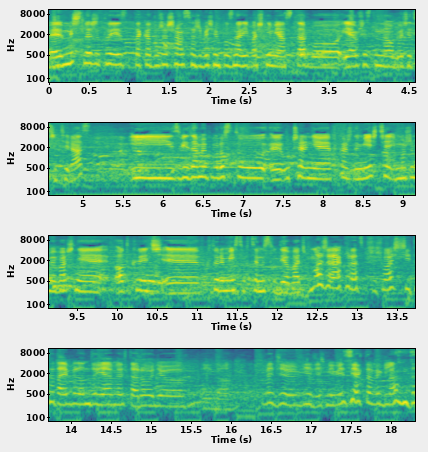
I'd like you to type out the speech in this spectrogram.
E, Myślę, że to jest taka duża szansa, żebyśmy poznali właśnie miasta, bo ja już jestem na obozie trzeci raz i zwiedzamy po prostu e, uczelnie w każdym mieście i możemy właśnie odkryć, w którym miejscu chcemy studiować. Może akurat w przyszłości tutaj wylądujemy w Toruniu i no, będziemy wiedzieć mniej więcej jak to wygląda.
